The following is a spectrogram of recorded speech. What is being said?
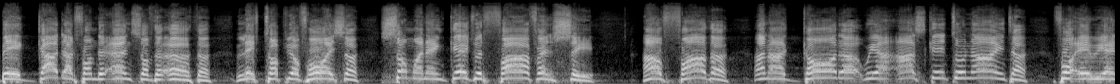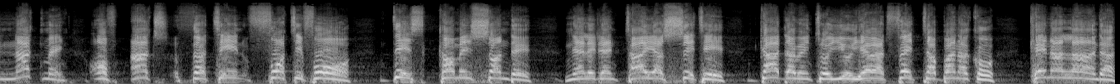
be gathered from the ends of the earth. Lift up your voice. someone engage with fervency. Our Father and our God, we are asking tonight for a reenactment of Acts 13 44 this coming Sunday. Nearly the entire city gathering to you here at Faith Tabernacle. Canaan land uh,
